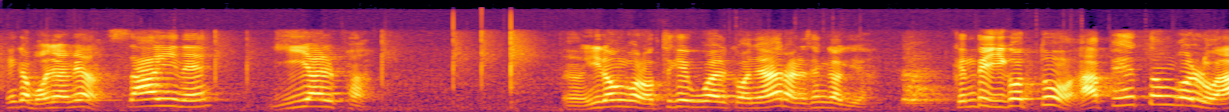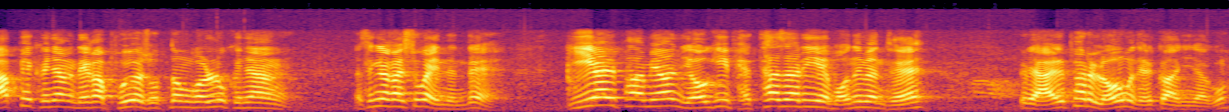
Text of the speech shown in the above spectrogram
그러니까 뭐냐면 사인의 2알파 어, 이런 걸 어떻게 구할 거냐라는 생각이야. 근데 이것도 앞에 했던 걸로 앞에 그냥 내가 보여줬던 걸로 그냥 생각할 수가 있는데 2알파면 여기 베타 자리에 뭐 넣으면 돼? 그래 알파를 넣으면 될 거 아니냐고.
